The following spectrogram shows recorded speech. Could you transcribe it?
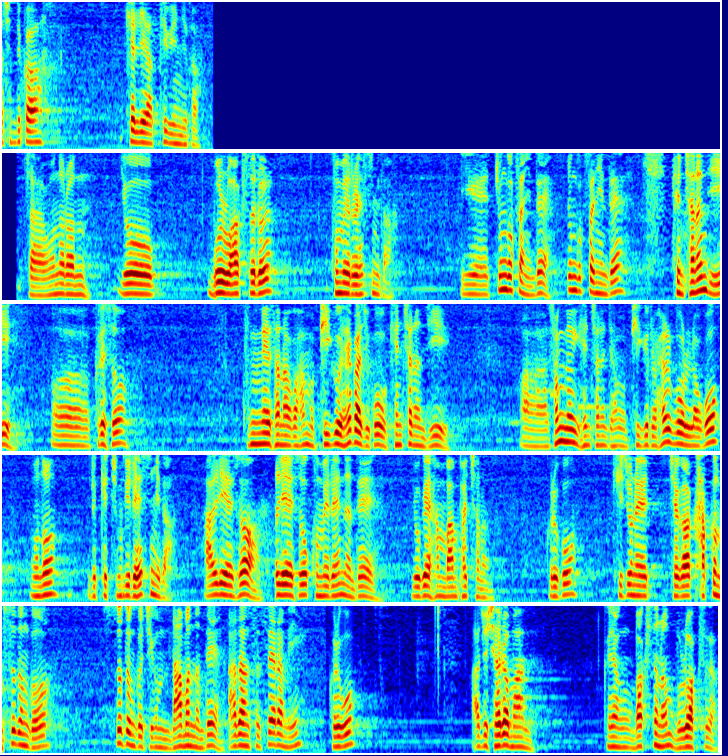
안녕하십니까. 켈리아 TV입니다. 자, 오늘은 요 물 왁스를 구매를 했습니다. 이게 중국산인데, 중국산인데 괜찮은지, 어, 그래서 국내산하고 한번 비교해가지고 괜찮은지, 아, 성능이 괜찮은지 한번 비교를 해보려고 오늘 이렇게 준비를 했습니다. 알리에서, 알리에서 구매를 했는데, 요게 한 18,000원. 그리고 기존에 제가 가끔 쓰던 거, 쓰던 거 지금 남았는데, 아담스 세라믹, 그리고 아주 저렴한, 그냥 막 쓰는 물왁스.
